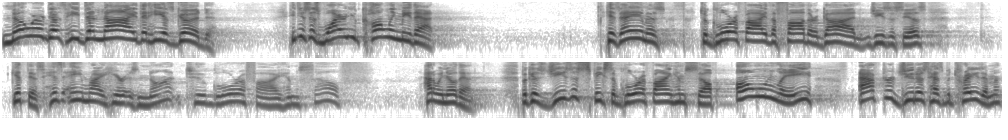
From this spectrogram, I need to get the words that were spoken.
Nowhere does he deny that he is good. He just says, Why are you calling me that? His aim is to glorify the Father, God, Jesus is, Get this, his aim right here is not to glorify himself. How do we know that? Because Jesus speaks of glorifying himself only after Judas has betrayed him,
